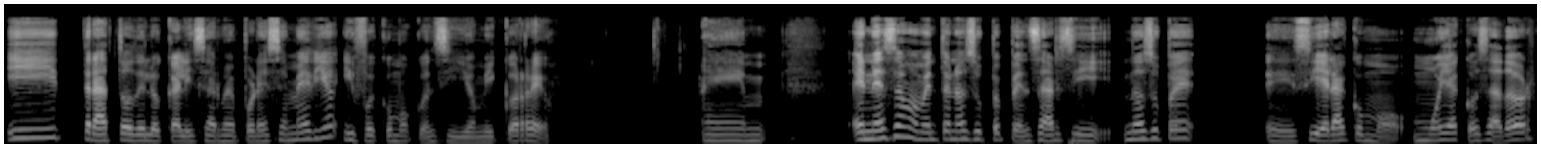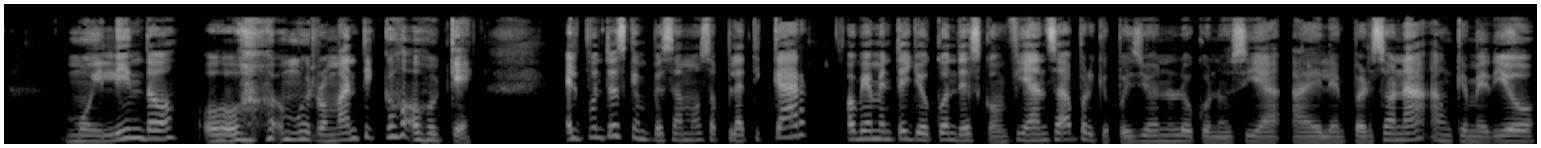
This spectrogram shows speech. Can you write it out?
y trató de localizarme por ese medio y fue como consiguió mi correo. Em, en ese momento no supe pensar si, no supe eh, si era como muy acosador, muy lindo o muy romántico o qué. El punto es que empezamos a platicar Obviamente yo con desconfianza, porque pues yo no lo conocía a él en persona, aunque me dio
